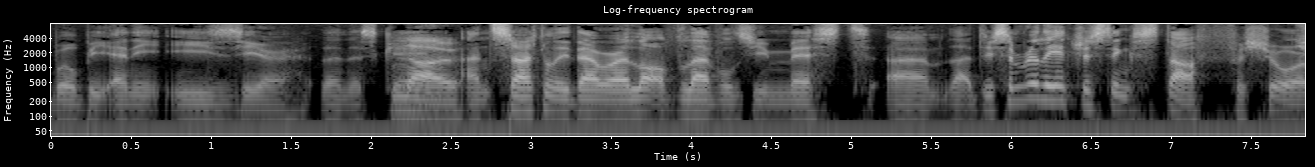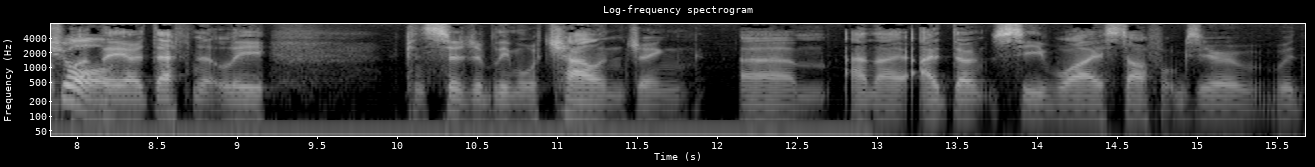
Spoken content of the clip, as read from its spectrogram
will be any easier than this game. No, and certainly there were a lot of levels you missed um, that do some really interesting stuff for sure. Sure, but they are definitely considerably more challenging. Um, and I, I don't see why Star Fox Zero would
